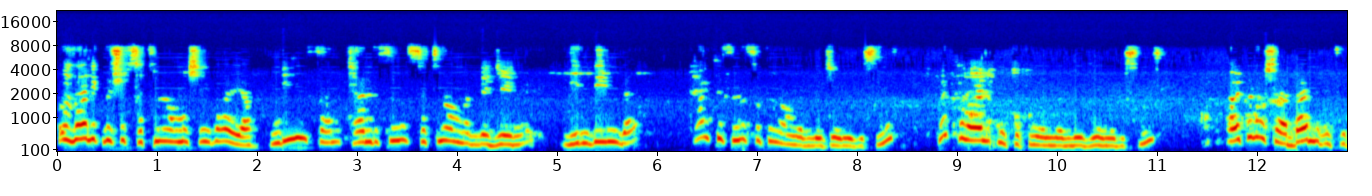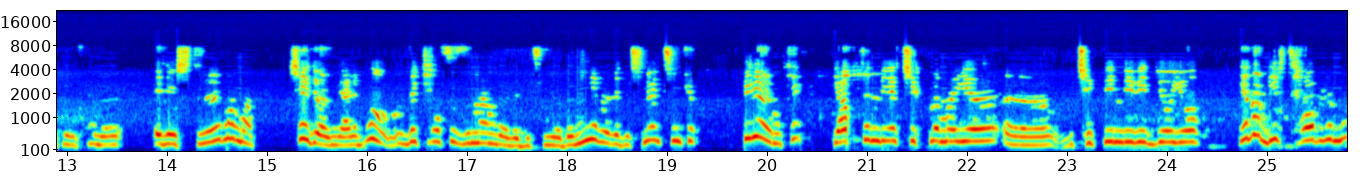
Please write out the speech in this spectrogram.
Özellikle şu satın alma şey var ya, bir insan kendisinin satın alınabileceğini bildiğinde herkesin satın alınabileceğini düşünür ve kolaylıkla satın alınabileceğini düşünür. Arkadaşlar ben de birçok insanı eleştiriyorum ama şey diyorum yani bu zekasızlığından böyle düşünüyordu. Niye böyle düşünüyorum? Çünkü biliyorum ki yaptığım bir açıklamayı, e, çektiğim bir videoyu ya da bir tavrımı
